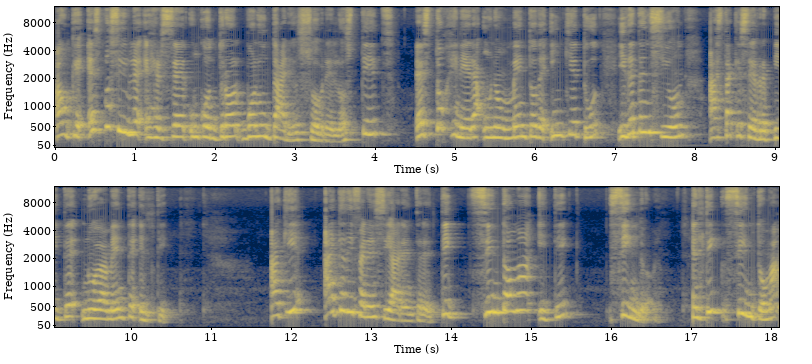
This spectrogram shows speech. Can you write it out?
Aunque es posible ejercer un control voluntario sobre los TITs, esto genera un aumento de inquietud y de tensión hasta que se repite nuevamente el TIT. Aquí hay que diferenciar entre tic síntoma y tic síndrome. El tic síntoma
